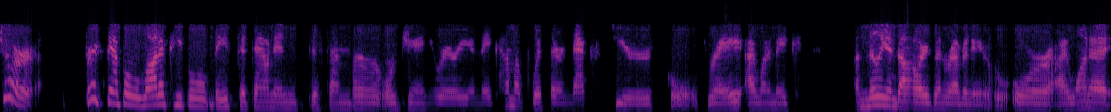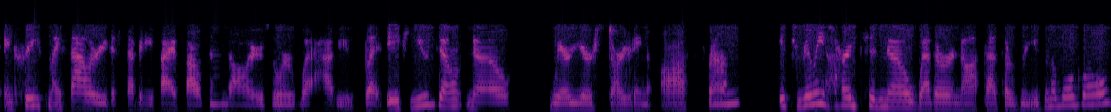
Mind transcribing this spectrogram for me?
Sure. For example, a lot of people they sit down in December or January and they come up with their next year's goals, right? I want to make a million dollars in revenue or I want to increase my salary to $75,000 or what have you. But if you don't know where you're starting off from, it's really hard to know whether or not that's a reasonable goal.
